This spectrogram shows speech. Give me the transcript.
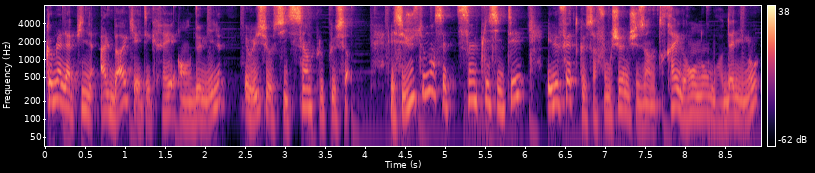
Comme la lapine alba qui a été créée en 2000, et oui, c'est aussi simple que ça. Et c'est justement cette simplicité et le fait que ça fonctionne chez un très grand nombre d'animaux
